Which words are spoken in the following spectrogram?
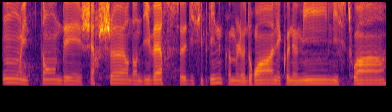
on étant des chercheurs dans diverses disciplines comme le droit, l'économie, l'histoire,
